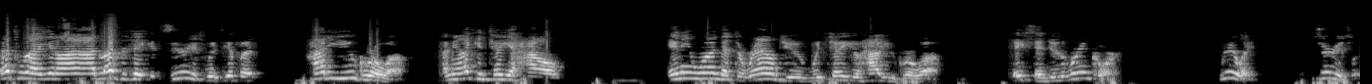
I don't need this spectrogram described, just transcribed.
That's why, you know, I'd love to take it serious with you, but how do you grow up? I mean, I can tell you how anyone that's around you would tell you how you grow up. They send you to the Marine Corps. Really. Seriously.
